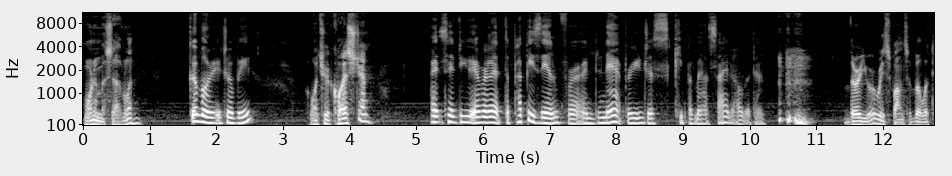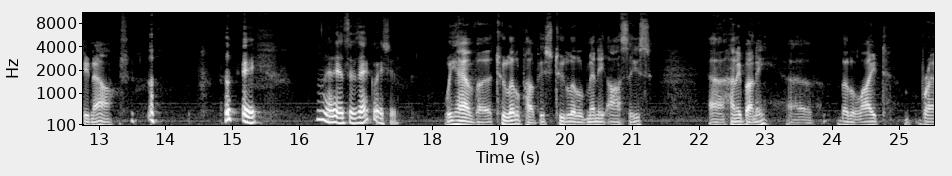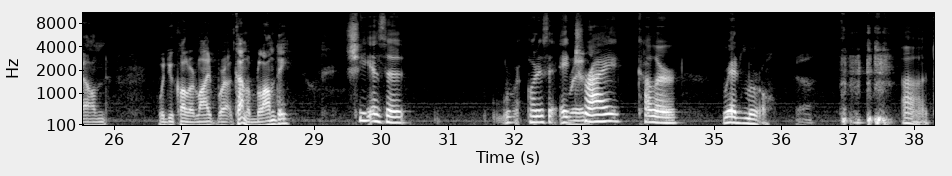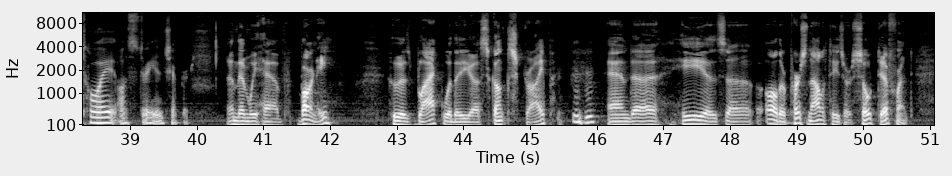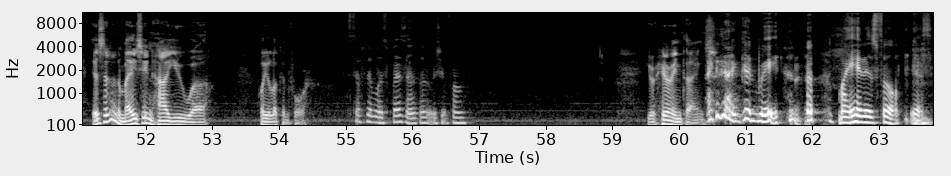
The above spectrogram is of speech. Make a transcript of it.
Morning, Miss Evelyn. Good morning, Joby. What's your question? I said, do you ever let the puppies in for a nap, or you just keep them outside all the time? They're your responsibility now. Okay, that answers that question. We have uh, two little puppies, two little mini Aussies, uh, Honey Bunny, uh, little light brown. Would you call her light brown? Kind of blondie. She is a what is it? A Red. tricolor red merle, Yeah. uh, toy Australian Shepherd. And then we have Barney, who is black with a uh, skunk stripe. And uh, he is, uh, oh, their personalities are so different. Isn't it amazing how you, uh, what are you looking for? Something was buzzing. I thought it was your phone. You're hearing things. I could be. My head is full. Yes.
